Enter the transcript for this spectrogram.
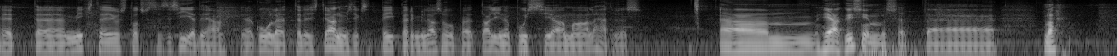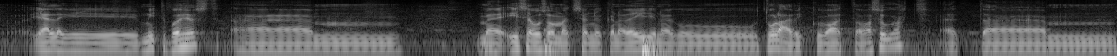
et äh, miks te just otsustasite siia teha ja kuulajatele siis teadmiseks, et Papermill asub Tallinna bussijaama läheduses ähm,? hea küsimus, et äh, noh, jällegi mitu põhjust ähm,. Me ise usume, et see on niisugune veidi nagu tulevikku vaatav asukoht, et ähm,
